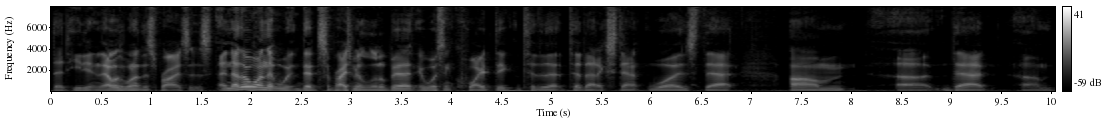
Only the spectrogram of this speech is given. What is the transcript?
that he didn't. That was one of the surprises. Another one that w- that surprised me a little bit. It wasn't quite the, to that to that extent. Was that um, uh, that um,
